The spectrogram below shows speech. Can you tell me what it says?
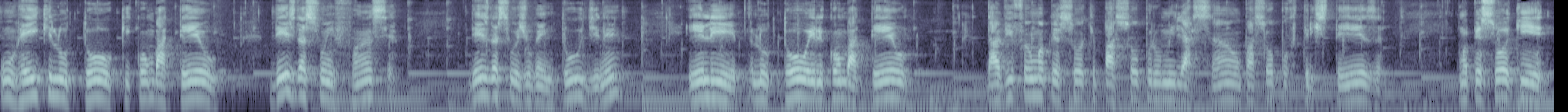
um rei que lutou, que combateu desde a sua infância, desde a sua juventude, né? Ele lutou, ele combateu. Davi foi uma pessoa que passou por humilhação, passou por tristeza, uma pessoa que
